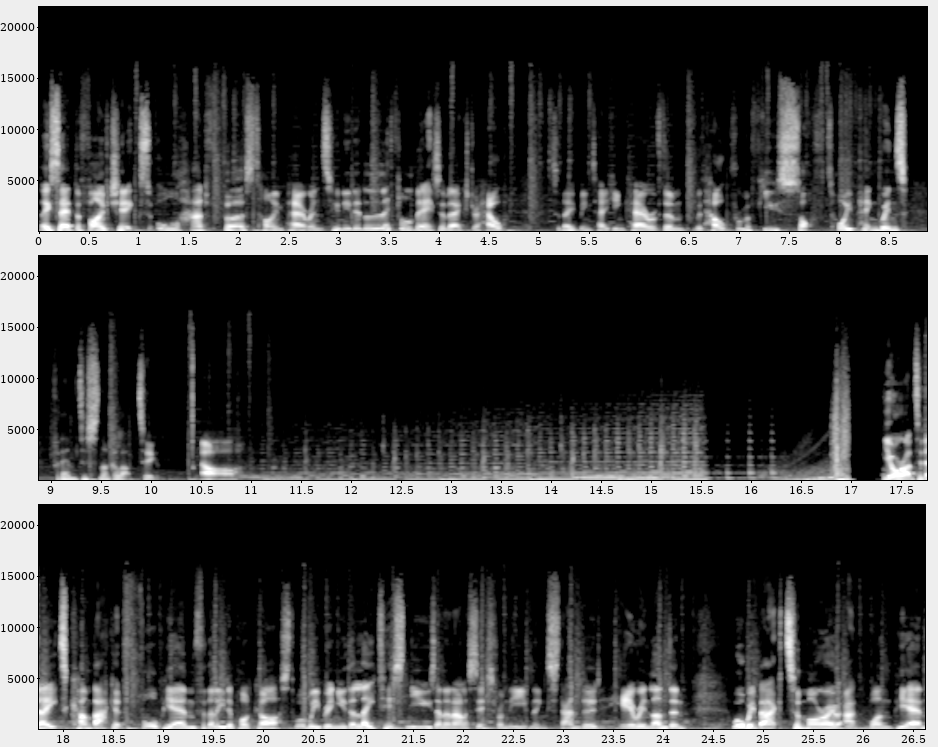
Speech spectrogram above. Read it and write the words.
They said the five chicks all had first time parents who needed a little bit of extra help, so they've been taking care of them with help from a few soft toy penguins for them to snuggle up to. Ah. You're up to date. Come back at 4 pm for the Leader podcast, where we bring you the latest news and analysis from the Evening Standard here in London. We'll be back tomorrow at 1 pm.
